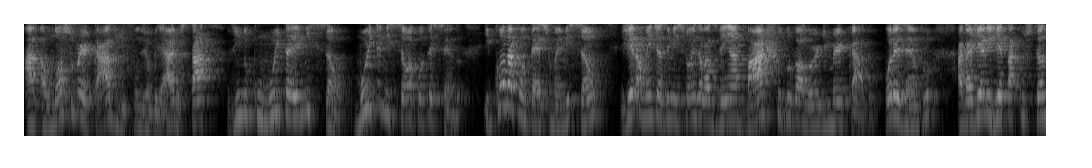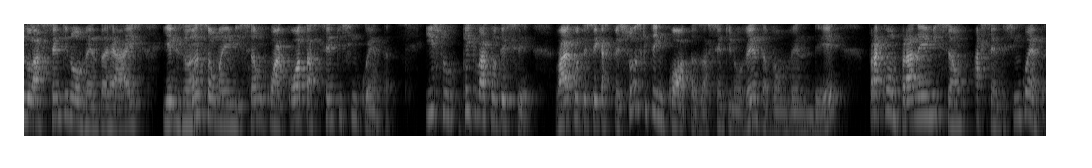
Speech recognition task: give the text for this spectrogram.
a, a, o nosso mercado de fundos imobiliários está vindo com muita emissão, muita emissão acontecendo. E quando acontece uma emissão, geralmente as emissões elas vêm abaixo do valor de mercado. Por exemplo, a HGLG está custando lá 190 reais e eles lançam uma emissão com a cota a 150. Isso, o que, que vai acontecer? Vai acontecer que as pessoas que têm cotas a 190 vão vender para comprar na emissão a 150.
